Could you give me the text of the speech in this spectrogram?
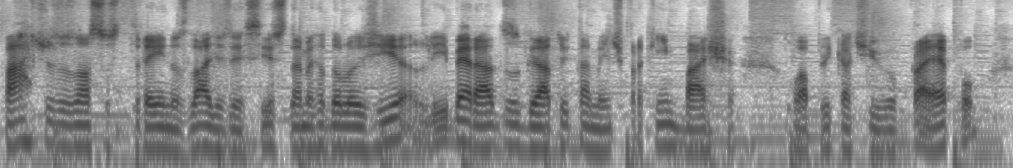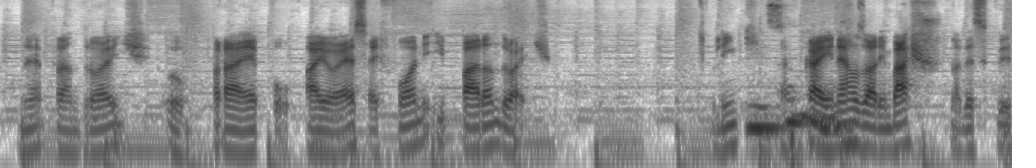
partes dos nossos treinos lá de exercício da metodologia liberados gratuitamente para quem baixa o aplicativo para Apple, né, para Android, ou para Apple, iOS, iPhone e para Android. O link Isso vai cair, né, Rosário, embaixo na descri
